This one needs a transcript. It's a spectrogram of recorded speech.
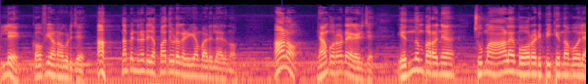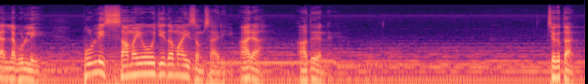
ഇല്ലേ കോഫിയാണോ കുടിച്ചേ? ആ എന്നാ പിന്നെ രണ്ട് ചപ്പാത്തി കൂടെ കഴിക്കാൻ പാടില്ലായിരുന്നോ? ആണോ? ഞാൻ പൊറോട്ടയാ കഴിച്ചേ. എന്നും പറഞ്ഞ് ചുമ്മാ ആളെ ബോറടിപ്പിക്കുന്ന പോലെ അല്ല പുള്ളി. പുള്ളി സമയോചിതമായി സംസാരിക്കും. ആരാ? അത് തന്നെ ചെകുത്താൻ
